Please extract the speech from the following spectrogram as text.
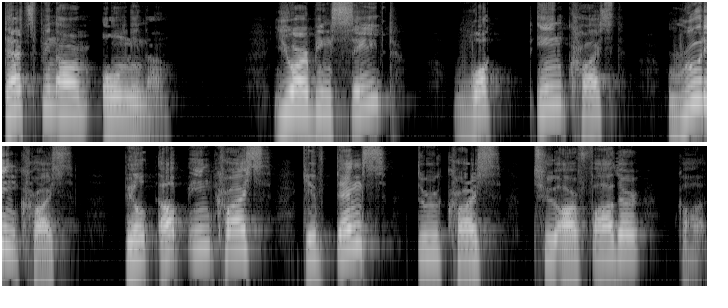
That's been our only now. You are being saved, walk in Christ, root in Christ, built up in Christ, give thanks through Christ to our Father God.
